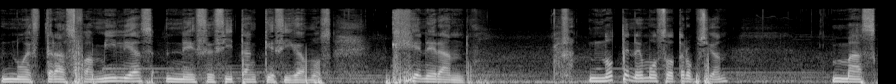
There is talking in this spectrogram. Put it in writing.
Nuestras familias necesitan que sigamos generando. No tenemos otra opción más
